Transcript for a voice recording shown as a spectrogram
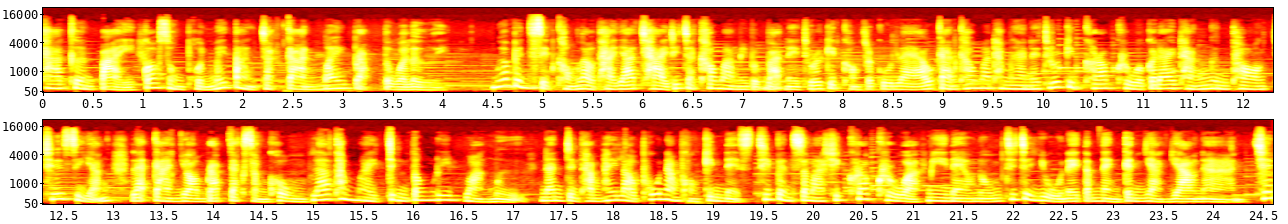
ช้าเกินไป ก็ส่งผลไม่ต่างจากการไม่ปรับตัวเลย เมื่อเป็นสิทธิ์ของเหล่าทายาทชายที่จะเข้ามามีบทบาทในธุรกิจของตระกูลแล้ว การเข้ามาทำงานในธุรกิจครอบครัวก็ได้ทั้งเงินทอง ชื่อเสียง และการยอมรับจากสังคม แล้วทำไมจึงต้องรีบวางมือ นั่นจึงทำให้เหล่าผู้นำของกินเนสที่เป็นสมาชิกครอบครัว มีแนวโน้มที่จะอยู่ในตำแหน่งกันอย่างยาวนาน เช่น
